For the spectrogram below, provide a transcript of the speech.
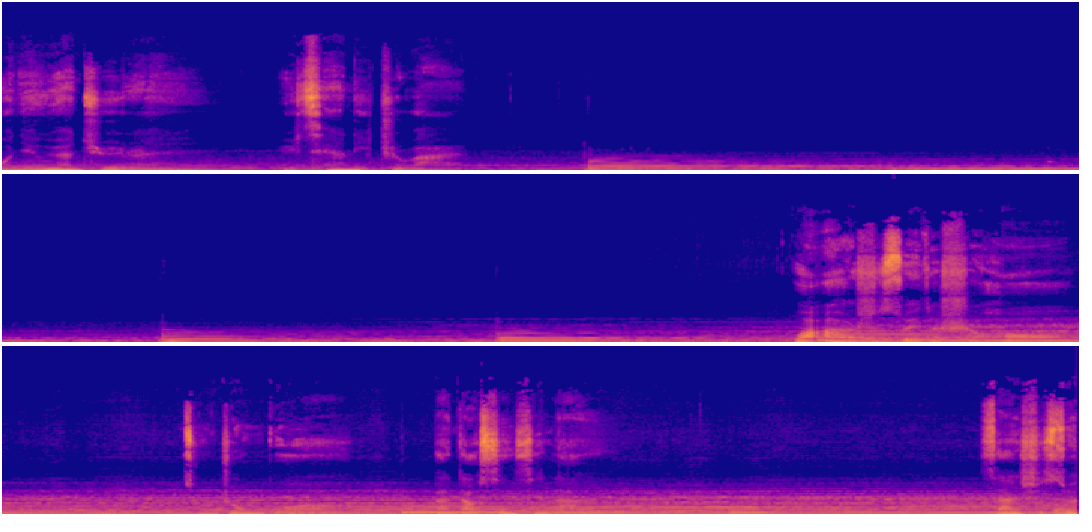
我宁愿拒人于千里之外。我二十岁的时候，从中国搬到新西兰；三十岁，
